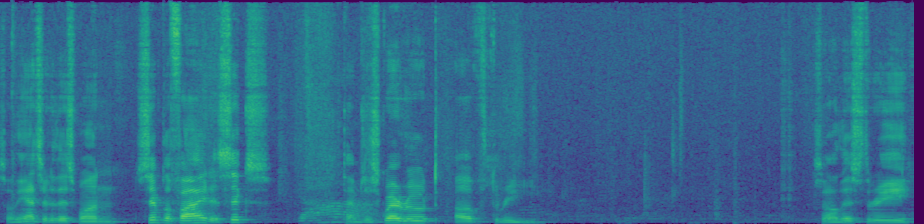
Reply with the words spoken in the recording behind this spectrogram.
So the answer to this one, simplified, is 6 yeah. times the square root of 3. So this 3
